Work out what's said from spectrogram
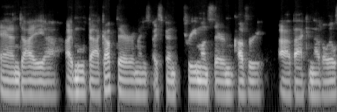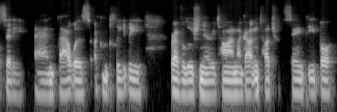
and I uh, I moved back up there, and I, I spent three months there in recovery uh, back in that oil city, and that was a completely revolutionary time. I got in touch with the same people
